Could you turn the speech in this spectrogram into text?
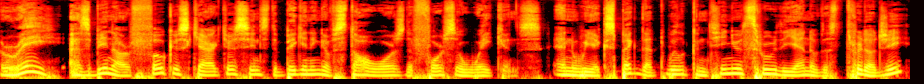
Rey has been our focus character since the beginning of Star Wars The Force Awakens, and we expect that will continue through the end of the trilogy.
